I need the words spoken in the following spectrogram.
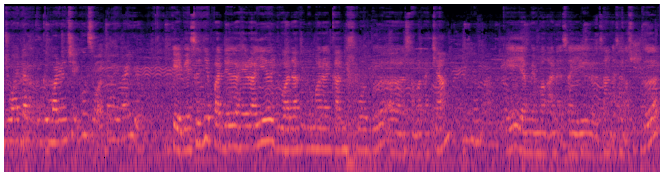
juadah kegemaran cikgu sewaktu hari raya? Okey, biasanya pada hari raya juadah kegemaran kami keluarga uh, sambal kacang. Okey, yang memang anak saya sangat-sangat suka.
